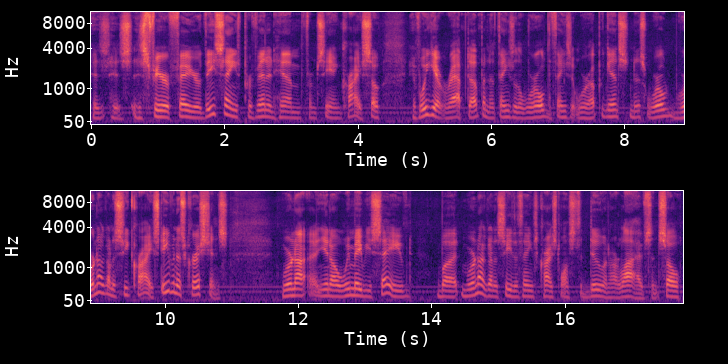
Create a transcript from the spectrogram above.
his, his, his fear of failure, these things prevented him from seeing Christ. So if we get wrapped up in the things of the world, the things that we're up against in this world, we're not going to see Christ. Even as Christians, we're not, uh, you know, we may be saved, but we're not going to see the things Christ wants to do in our lives. And so,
